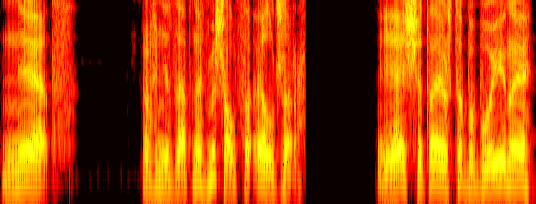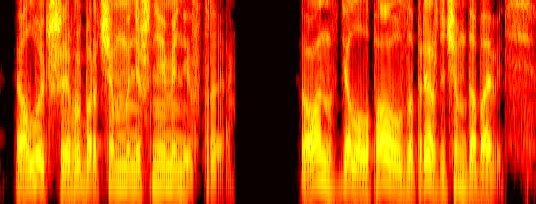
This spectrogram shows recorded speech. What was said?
Нет. Внезапно вмешался Элджер. Я считаю, что бабуины — лучший выбор, чем нынешние министры. Он сделал паузу, прежде чем добавить.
